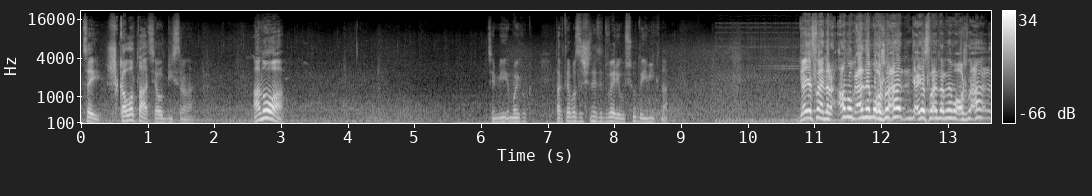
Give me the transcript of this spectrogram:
Цей шкалота ця обісрана. Ано! Це мій мой. Так, треба зачинити двері усюди і вікна. Дядя Слендер! А ну-ка, не можна! А, дядя Слендер не можна! А,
